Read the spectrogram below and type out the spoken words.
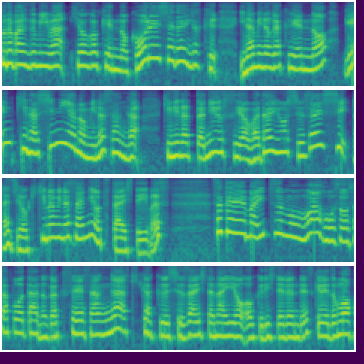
この番組は兵庫県の高齢者大学南野学園の元気なシニアの皆さんが気になったニュースや話題を取材しラジオを聴きの皆さんにお伝えしています。さて、まあ、いつもは放送サポーターの学生さんが企画、取材した内容をお送りしてるんですけれども、まあ、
